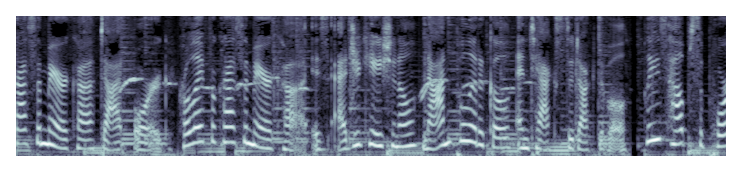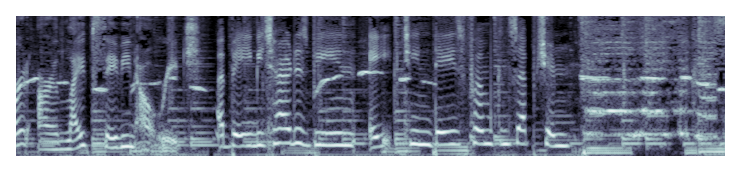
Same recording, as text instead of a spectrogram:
prolifeacrossamerica.org. Pro Life Across America is educational, non political, and tax deductible. Please help support our life saving outreach. A baby child is being 18 days from conception. Pro-life across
